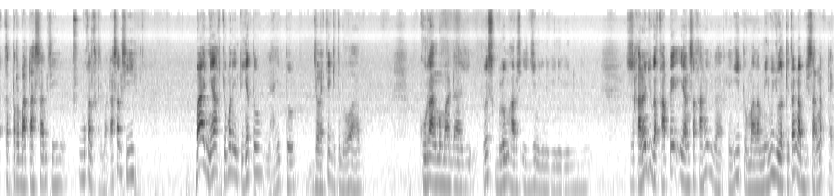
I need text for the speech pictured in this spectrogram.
keterbatasan sih. Bukan keterbatasan sih. Banyak cuman intinya tuh ya itu. Jeleknya gitu doang. Kurang memadai. Terus belum harus izin gini gini gini sekarang juga KP yang sekarang juga kayak gitu. Malam minggu juga kita nggak bisa ngetek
